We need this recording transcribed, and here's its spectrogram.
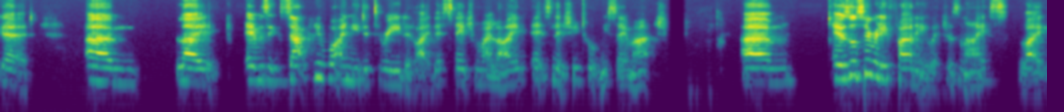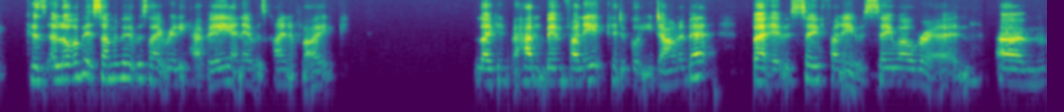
good. Um, like it was exactly what I needed to read at like this stage of my life. It's literally taught me so much. Um, it was also really funny, which was nice. Like because a lot of it, some of it was like really heavy, and it was kind of like like if it hadn't been funny, it could have got you down a bit. But it was so funny. It was so well written. Um,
